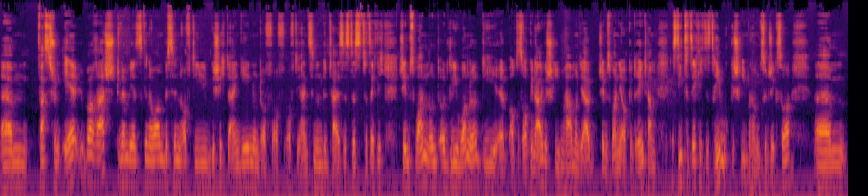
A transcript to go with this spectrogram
Ähm, was schon eher überrascht, wenn wir jetzt genauer ein bisschen auf die Geschichte eingehen und auf, auf, auf die einzelnen Details, ist, dass tatsächlich James Wan und, und Lee Wannell, die äh, auch das Original geschrieben haben und ja James Wan ja auch gedreht haben, dass die tatsächlich das Drehbuch geschrieben haben zu Jigsaw. Ähm,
